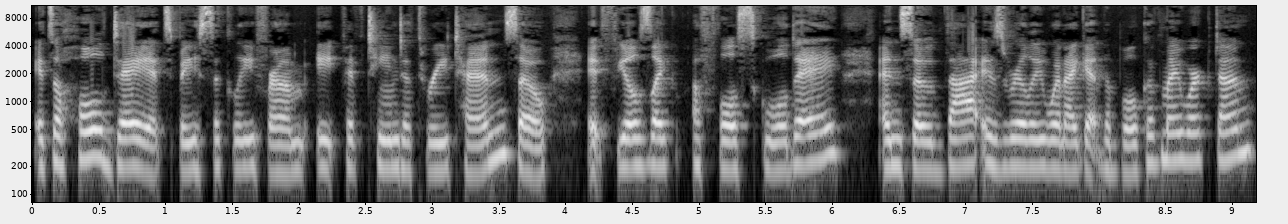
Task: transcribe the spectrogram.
it's a whole day. It's basically from 8:15 to 3:10, so it feels like a full school day. And so that is really when I get the bulk of my work done.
